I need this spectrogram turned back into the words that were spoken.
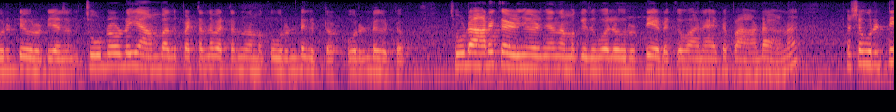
ഉരുട്ടി ഉരുട്ടി ചൂടോടെ ആകുമ്പോൾ അത് പെട്ടെന്ന് പെട്ടെന്ന് നമുക്ക് ഉരുണ്ട് കിട്ടും ഉരുണ്ട് കിട്ടും. ചൂടാറി കഴിഞ്ഞു കഴിഞ്ഞാൽ നമുക്ക് ഇതുപോലെ ഉരുട്ടി എടുക്കുവാനായിട്ട് പാടാണ്. പക്ഷെ ഉരുട്ടി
